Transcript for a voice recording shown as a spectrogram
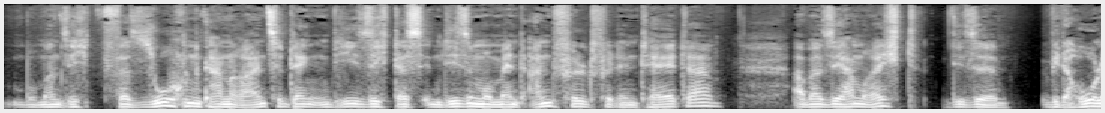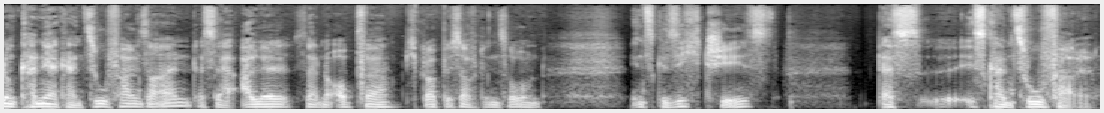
wo man sich versuchen kann reinzudenken, wie sich das in diesem Moment anfühlt für den Täter. Aber Sie haben recht, diese Wiederholung kann ja kein Zufall sein, dass er alle seine Opfer, ich glaube bis auf den Sohn, ins Gesicht schießt. Das ist kein Zufall.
